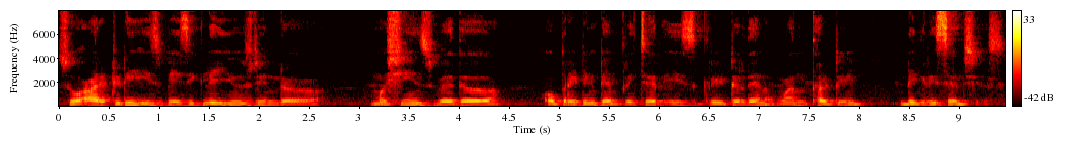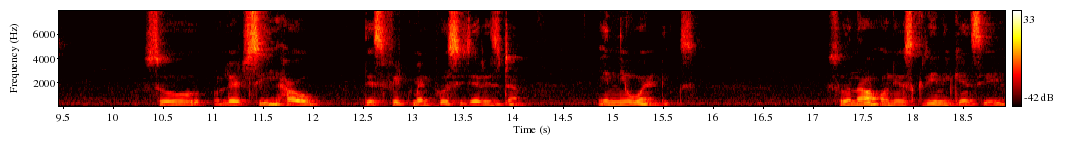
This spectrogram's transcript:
So RTD is basically used in the machines where the operating temperature is greater than 130 degrees Celsius. So let's see how this fitment procedure is done in new windings. So now on your screen you can see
